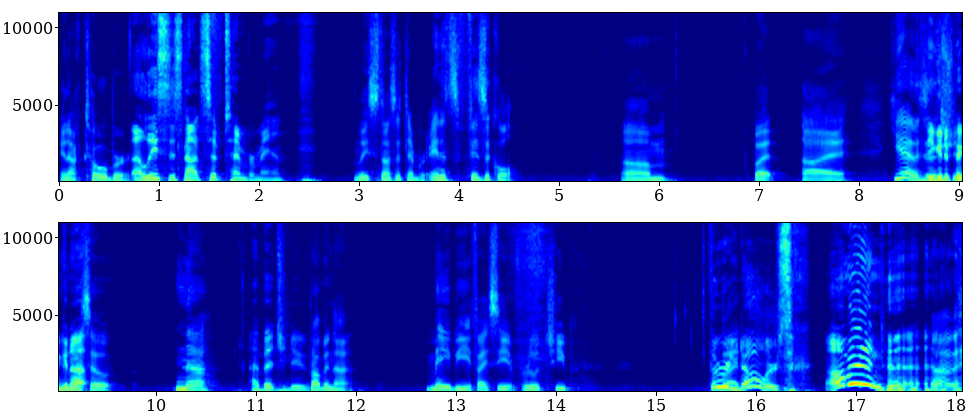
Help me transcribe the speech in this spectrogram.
in October. At least it's not September, man. At least it's not September, and it's physical. Um, but uh, yeah, this is You gonna pick it up? So, no, I bet you do. probably not. Maybe if I see it for real cheap. Thirty dollars. I'm in.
